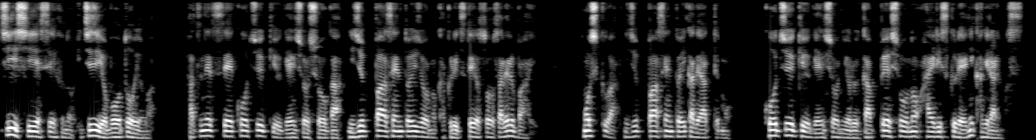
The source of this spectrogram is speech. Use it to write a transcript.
GCSF の一次予防投与は、発熱性高中級減少症が20%以上の確率で予想される場合、もしくは20%以下であっても、高中級減少による合併症のハイリスク例に限られます。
